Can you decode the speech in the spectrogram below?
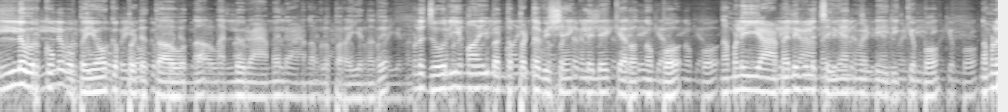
എല്ലാവർക്കും ഉപയോഗപ്പെടുത്താവുന്ന നല്ലൊരു ആമലാണ് നമ്മൾ പറയുന്നത്. നമ്മൾ ജോലിയുമായി ബന്ധപ്പെട്ട വിഷയങ്ങളിലേക്ക് ഇറങ്ങുമ്പോൾ നമ്മൾ ഈ ആമലുകൾ ചെയ്യാൻ വേണ്ടി ഇരിക്കുമ്പോൾ നമ്മൾ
